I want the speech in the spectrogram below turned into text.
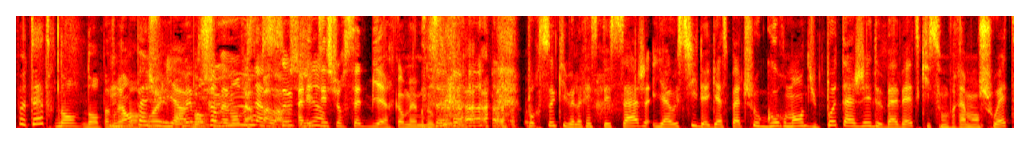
peut-être? Non, non, pas vraiment. Non, pas Ouais, Julia. bon, mais bon, Bon, quand même, on veut savoir. Elle était sur cette bière quand même. donc- Pour ceux qui veulent rester sages, il y a aussi les gazpachos gourmands du potager de Babette qui sont vraiment chouettes,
